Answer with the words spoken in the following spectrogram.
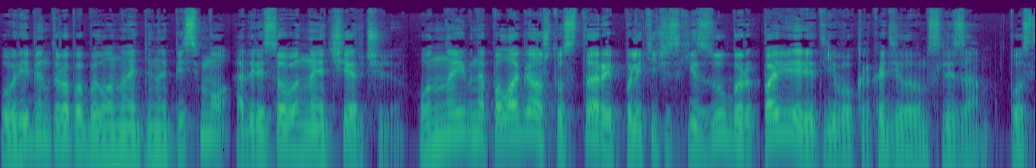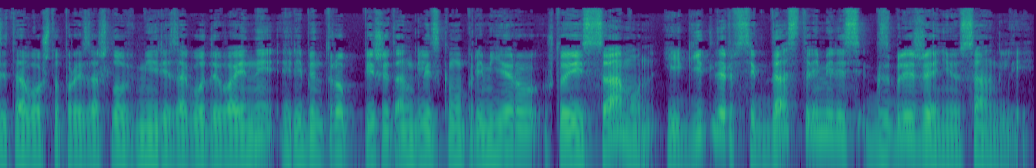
у Риббентропа было найдено письмо, адресованное Черчиллю. Он наивно полагал, что старый политический зубр поверит его крокодиловым слезам. После того, что произошло в мире за годы войны, Риббентроп пишет английскому премьеру, что и сам он, и Гитлер всегда стремились к сближению с Англией.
